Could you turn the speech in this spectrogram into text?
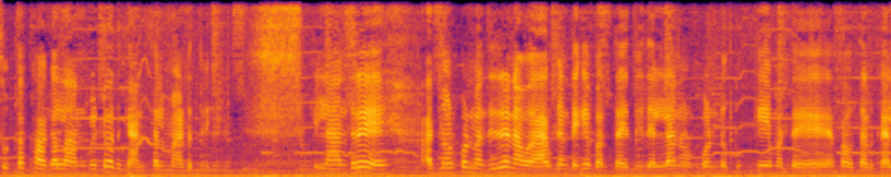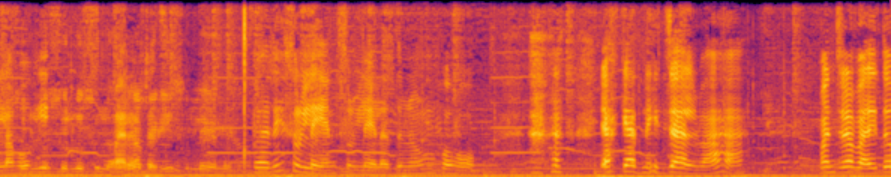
ಸುತ್ತಕ್ಕಾಗಲ್ಲ ಅಂದ್ಬಿಟ್ಟು ಅದು ಕ್ಯಾನ್ಸಲ್ ಮಾಡಿದ್ವಿ. ಇಲ್ಲ ಅಂದರೆ ಅದು ನೋಡ್ಕೊಂಡು ಬಂದಿದ್ರೆ ನಾವು ಆರು ಗಂಟೆಗೆ ಬರ್ತಾ ಇದ್ವಿ. ಇದೆಲ್ಲ ನೋಡ್ಕೊಂಡು ಕುಕ್ಕೆ ಮತ್ತು ಸೌತಡ್ಕ ಎಲ್ಲ ಹೋಗಿ ಬರಿ ಸುಳ್ಳು ಏನು ಸುಳ್ಳೆ ಹೇಳೋದು ಹೋ ಯಾಕೆ ಅದು ನಿಜ ಅಲ್ವಾ? ಮಂಜ್ರಾಬಾದ್ ಇದು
